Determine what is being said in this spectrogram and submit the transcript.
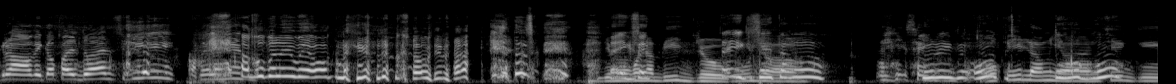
Grabe ka, Palduan. Sige. Okay lang yan. Ako pala yung may awak ng ano, camera. Hindi mo ko na video. Na-excite ako. Sorry. Oh, Okay lang Tuhog yan. mo. Sige.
